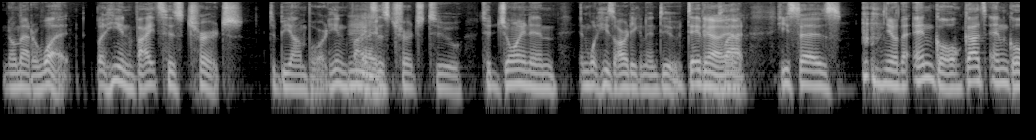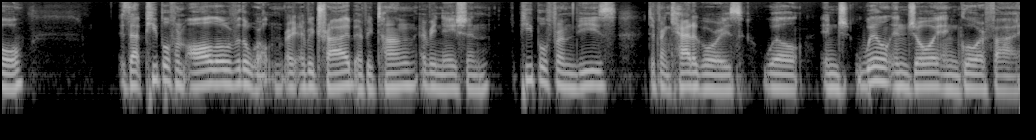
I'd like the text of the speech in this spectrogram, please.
no matter what, but he invites his church to be on board. He hmm. invites Right. his church to to join him in what he's already going to do. David Yeah, Platt, he says, you know, the end goal, God's end goal is that people from all over the world, right? Every tribe, every tongue, every nation, people from these different categories will en- will enjoy and glorify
